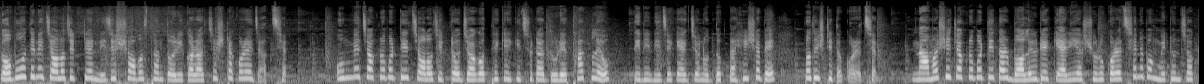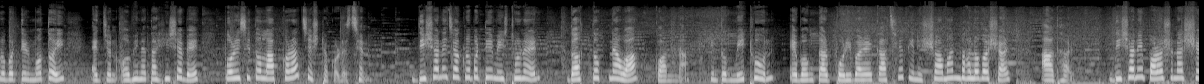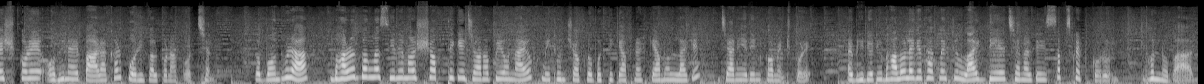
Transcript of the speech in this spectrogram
তবুও তিনি চলচ্চিত্রে নিজস্ব অবস্থান তৈরি করার চেষ্টা করে যাচ্ছেন। উম্মে চক্রবর্তী চলচ্চিত্র জগৎ থেকে কিছুটা দূরে থাকলেও তিনি নিজেকে একজন উদ্যোক্তা হিসেবে প্রতিষ্ঠিত করেছেন। নামাসি চক্রবর্তী তার বলিউডে ক্যারিয়ার শুরু করেছেন এবং মিঠুন চক্রবর্তীর মতোই একজন অভিনেতা হিসেবে পরিচিত লাভ করার চেষ্টা করেছেন। দিশানি চক্রবর্তী মিঠুনের দত্তক নেওয়া কন্যা, কিন্তু মিঠুন এবং তার পরিবারের কাছে তিনি সমান ভালোবাসার আধার। দিশানি পড়াশোনা শেষ করে অভিনয়ে পা রাখার পরিকল্পনা করছেন। তো বন্ধুরা, ভারত বাংলা সিনেমার সব থেকে জনপ্রিয় নায়ক মিঠুন চক্রবর্তীকে আপনার কেমন লাগে জানিয়ে দিন কমেন্ট করে। আর ভিডিওটি ভালো লেগে থাকলে একটি লাইক দিয়ে চ্যানেলটি সাবস্ক্রাইব করুন। ধন্যবাদ।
